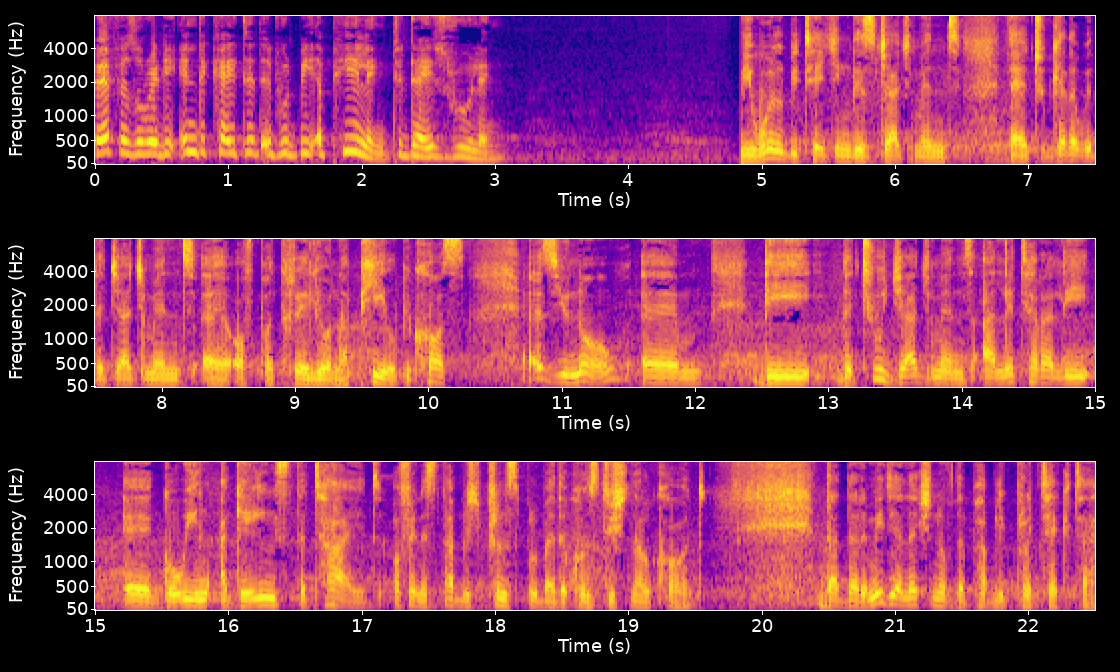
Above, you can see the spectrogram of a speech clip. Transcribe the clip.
EFF has already indicated it would be appealing today's ruling. We will be taking this judgment uh, together with the judgment uh, of Potrelli on appeal because, as you know, um, the, the two judgments are literally uh, going against the tide of an established principle by the Constitutional Court that the remedial action of the public protector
